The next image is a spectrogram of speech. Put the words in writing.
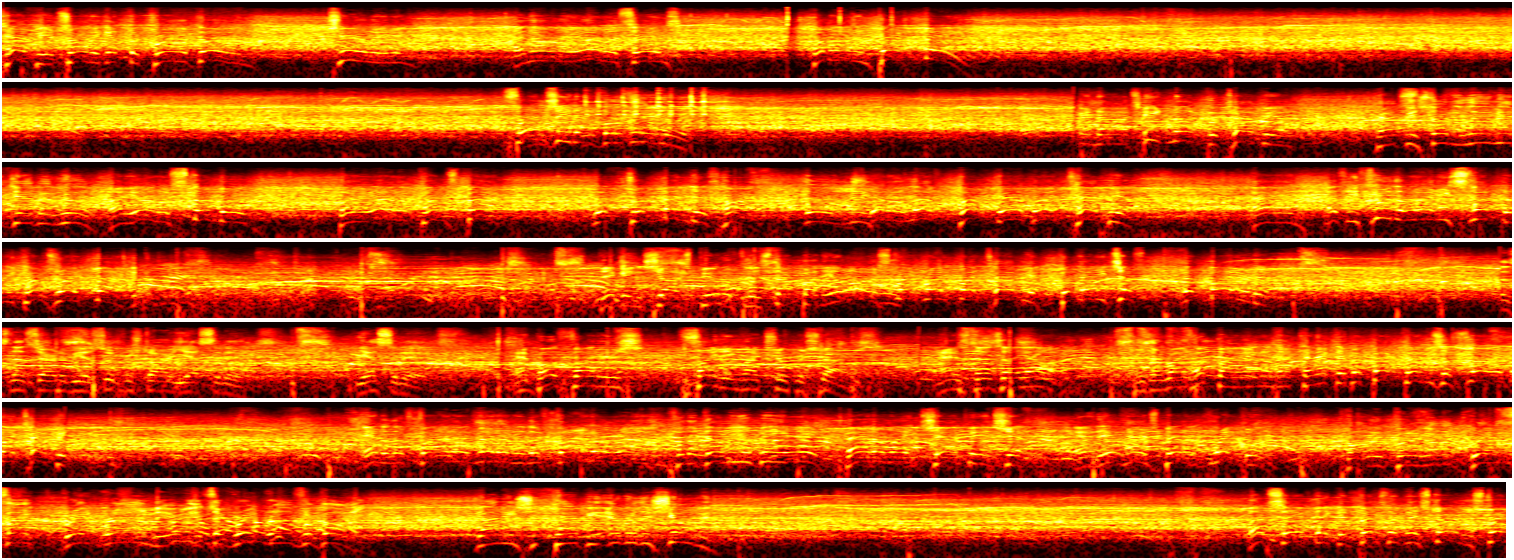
Tapia trying to get the crowd going. Cheerleading. And now Ayala says, come on and back me. Frenzied at both into it. And now it's heating up for Tapia. Tapia starting to land that jab at will. Ayala stumbled, but Ayala comes back with tremendous heart. Oh, nice. What a left hook there by Tapia. And as he threw the right, he slipped and he comes right back. Digging shots beautifully stopped by the oh, a straight right by Tapia, but then he just admired it. Is necessary to be a superstar? Yes, it is. Yes, it is. And both fighters fighting like superstars, as does Ayala. There's a right hook by Ayala that connected, but back comes a flurry by Tapia. Into the final minute of the final round for the WBA Bantamweight Championship, and it has been a great one. Paulie putting on a great fight, great round here. It's a great round for Paulie. Johnny Tapia, ever the showman. They started. Straight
